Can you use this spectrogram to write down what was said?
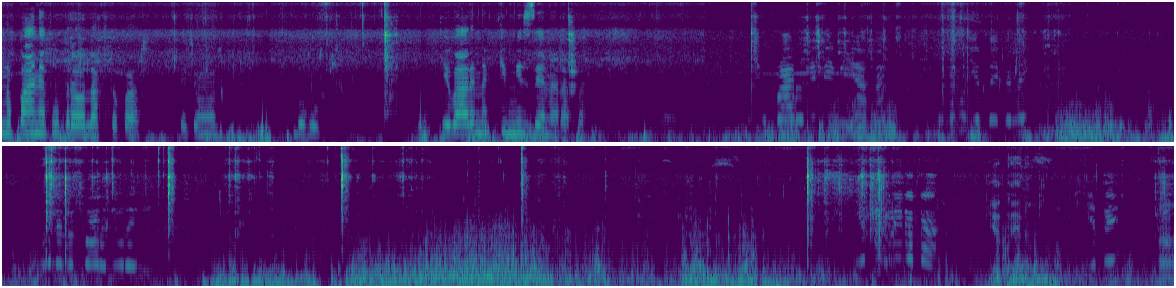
पूर्ण पाण्यात उतरावं लागतं पा त्याच्यामुळे बघू. हे बारं नक्की मीच देणार आता. बारं देते मी आता. बघू येतंय का नाही? पहिल्यांदाच बारं देऊ राहिली. येतंय का नाही दादा? येते ना. येतंय? हा.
